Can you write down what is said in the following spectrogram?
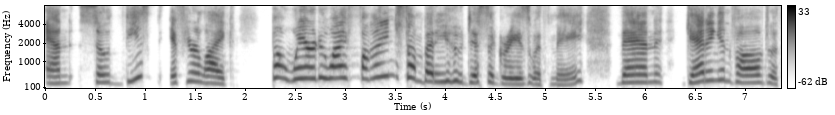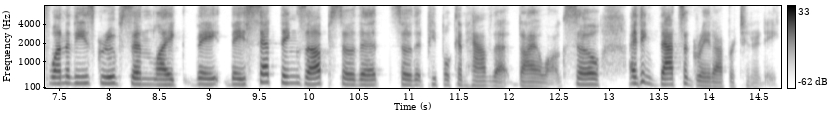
And so, these, if you're like, but where do I find somebody who disagrees with me? Then getting involved with one of these groups and like they they set things up so that so that people can have that dialogue. So I think that's a great opportunity.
